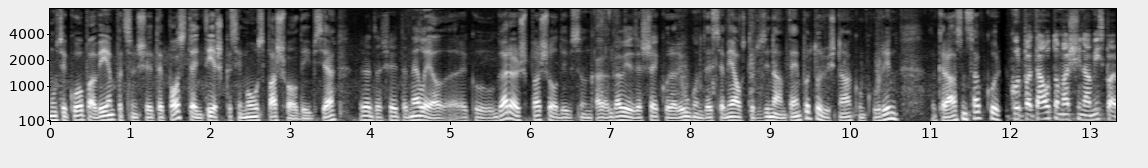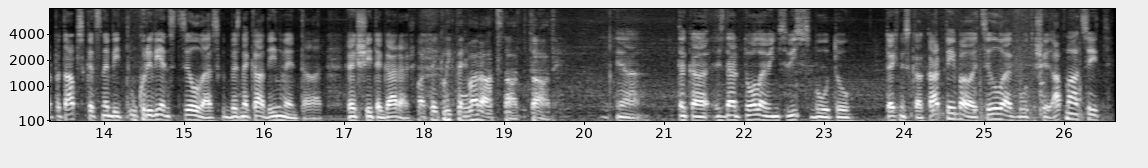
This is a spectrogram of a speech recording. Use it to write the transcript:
Mums ir kopā 11 šie posteņi, tieši kas ir mūsu pašvaldības. Ja? Redzat, šeit ir neliela garāža pašvaldības, un kā gaviezies šeit, kur arī ugunsdzēsējiem jāuztur zinām temperatūru, viņš nāk un kurina krāsnes apkur. Kur pat automašīnām vispār apskats nebija, un kur ir viens cilvēks bez nekāda inventāra. Reiz šī garāža. Pat teikt, likteņi var atstāt tādi. Jā. Tā kā es daru to, lai viņas visas būtu tehniskā kārtībā, lai cilvēki būtu šie apmācīti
